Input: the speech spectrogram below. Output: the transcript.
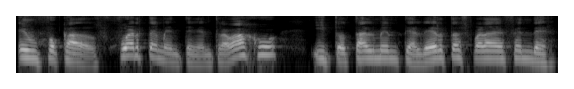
enfocados fuertemente en el trabajo y totalmente alertas para defender.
